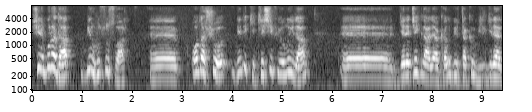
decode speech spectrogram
Şimdi burada bir husus var. E, o da şu, dedi ki keşif yoluyla e, gelecekle alakalı bir takım bilgiler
